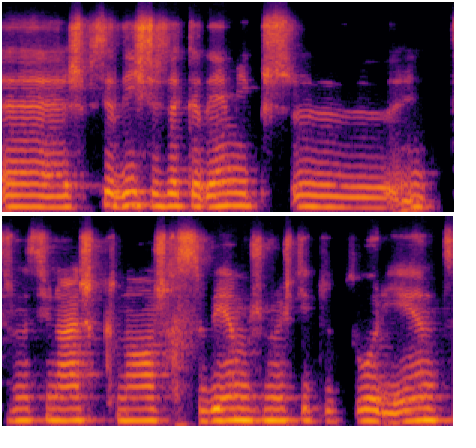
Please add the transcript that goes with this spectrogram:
uh, especialistas académicos uh, internacionais que nós recebemos no Instituto do Oriente,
